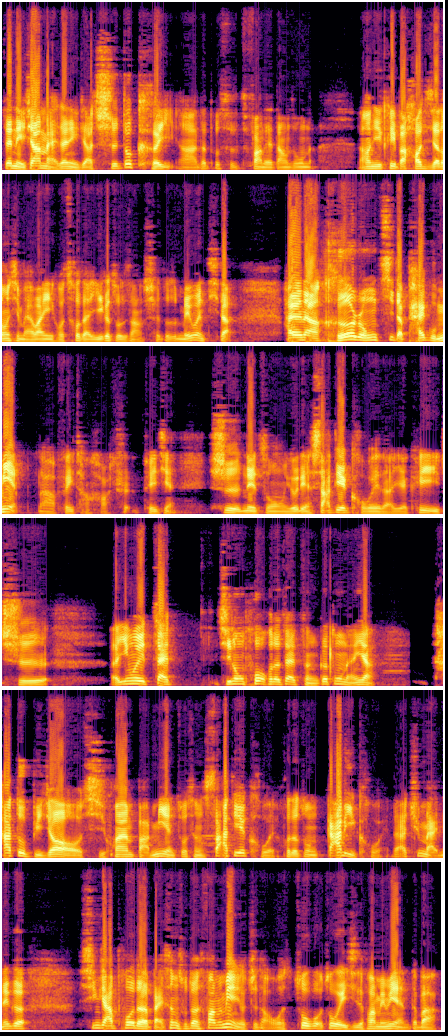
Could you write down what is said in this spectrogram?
在哪家买，在哪家吃都可以啊，它都是放在当中的。然后你可以把好几家东西买完以后凑在一个桌子上吃，都是没问题的。还有呢，和荣记的排骨面啊，非常好吃，推荐是那种有点沙爹口味的，也可以吃。呃，因为在吉隆坡或者在整个东南亚，他都比较喜欢把面做成沙爹口味或者这种咖喱口味。大家去买那个新加坡的百胜厨的方便面就知道，我做过做过一集的方便面，对吧？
